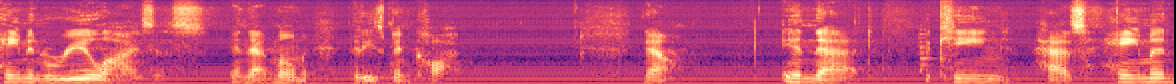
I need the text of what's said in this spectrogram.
Haman realizes in that moment that he's been caught. Now, in that the king has Haman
